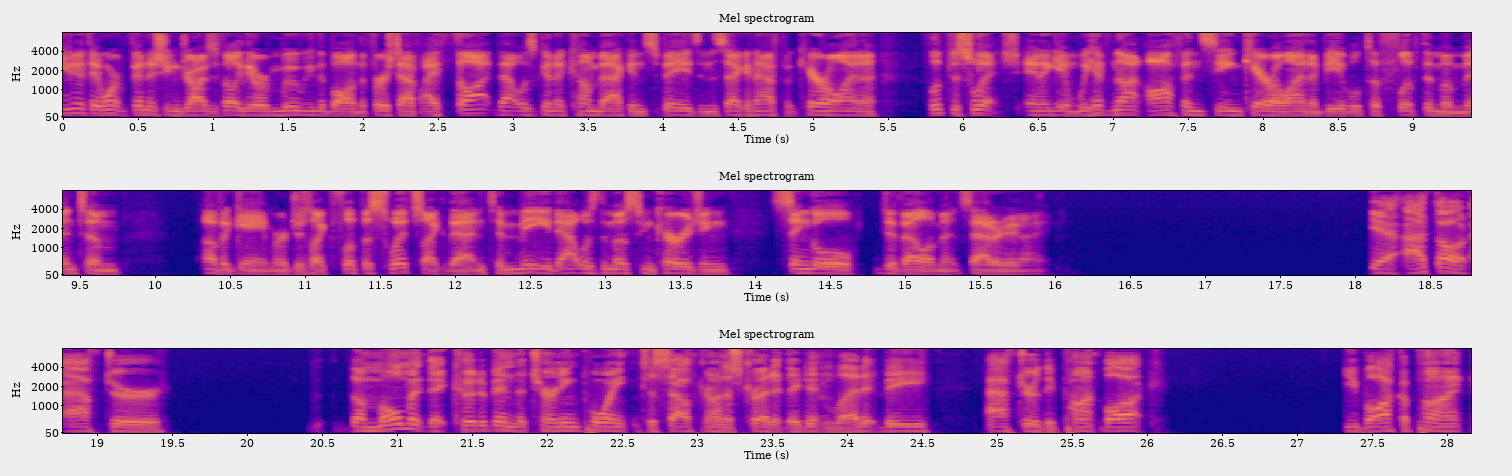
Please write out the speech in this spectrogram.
even if they weren't finishing drives, it felt like they were moving the ball in the first half. I thought that was going to come back in spades in the second half, but Carolina flipped a switch. And again, we have not often seen Carolina be able to flip the momentum of a game or just like flip a switch like that. And to me, that was the most encouraging single development Saturday night. Yeah, I thought after the moment that could have been the turning point, to South Carolina's credit, they didn't let it be after the punt block. You block a punt.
